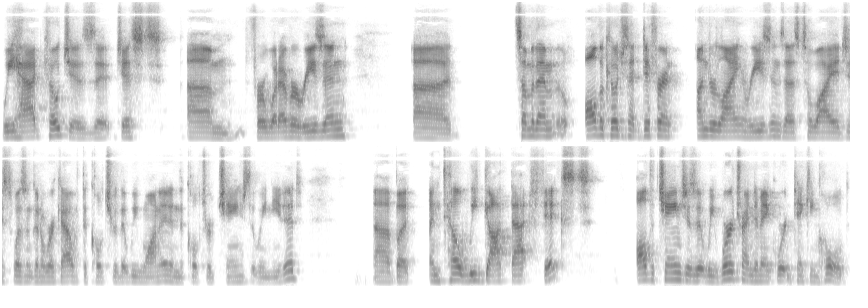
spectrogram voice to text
we had coaches that just um, for whatever reason uh, some of them all the coaches had different underlying reasons as to why it just wasn't going to work out with the culture that we wanted and the culture of change that we needed. Uh, but until we got that fixed all the changes that we were trying to make weren't taking hold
